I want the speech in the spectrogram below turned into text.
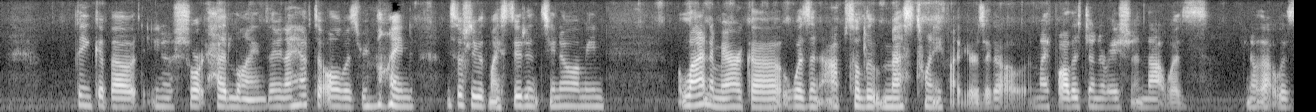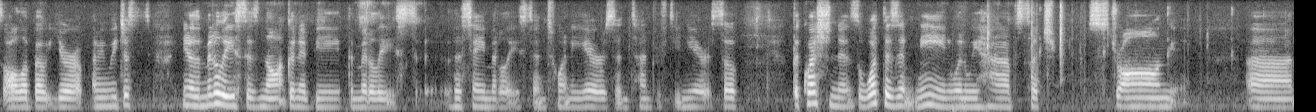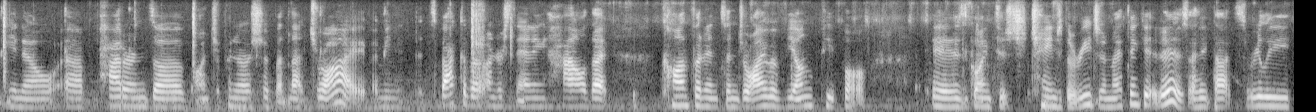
think about you know short headlines. I mean, I have to always remind, especially with my students, you know, I mean. Latin America was an absolute mess 25 years ago. My father's generation, that was you know that was all about Europe. I mean, we just you know the Middle East is not going to be the Middle East, the same Middle East in 20 years, in 10, 15 years. So the question is, what does it mean when we have such strong, uh, you know, uh, patterns of entrepreneurship and that drive? I mean, it's back about understanding how that confidence and drive of young people is going to change the region. I think it is. I think that's really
